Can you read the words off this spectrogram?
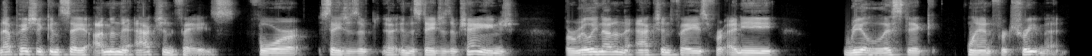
that patient can say, I'm in the action phase for stages of uh, in the stages of change, but really not in the action phase for any realistic plan for treatment.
